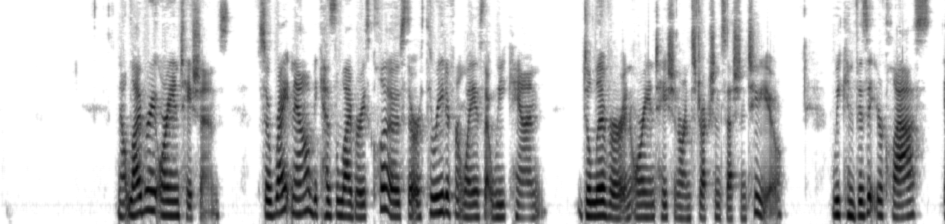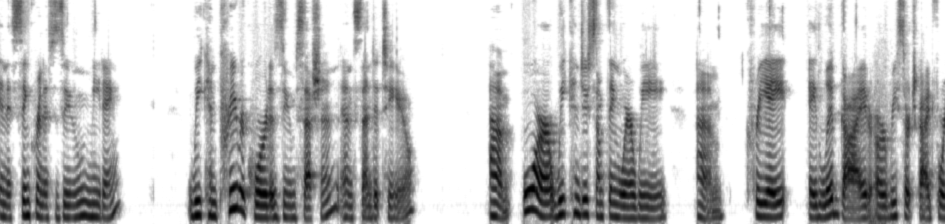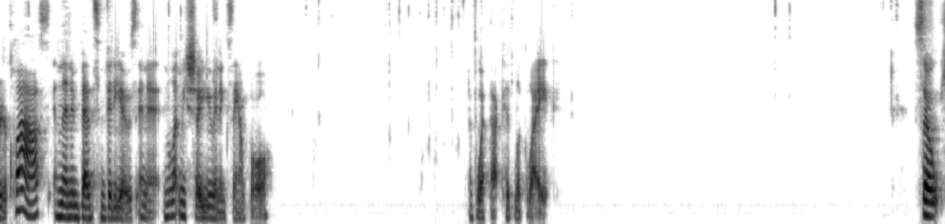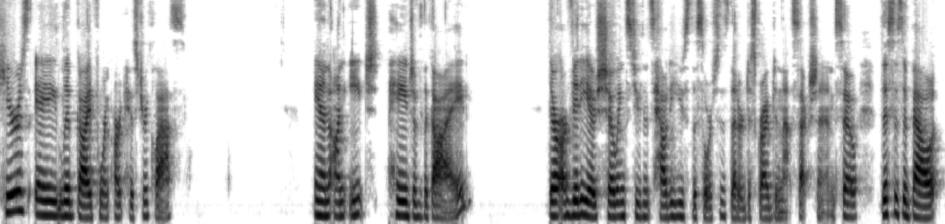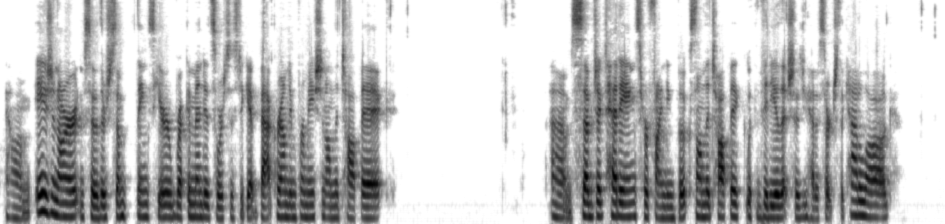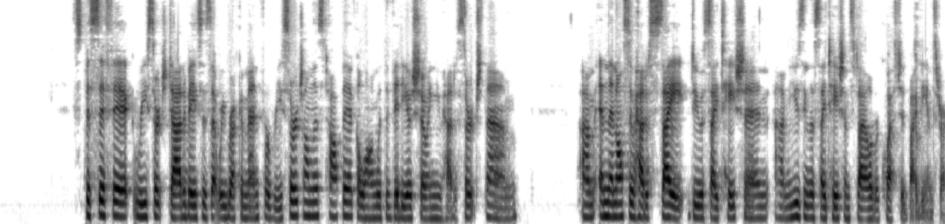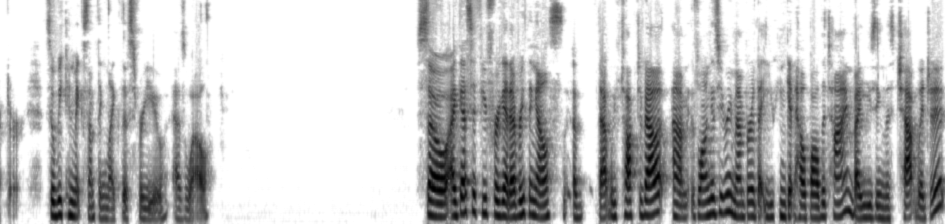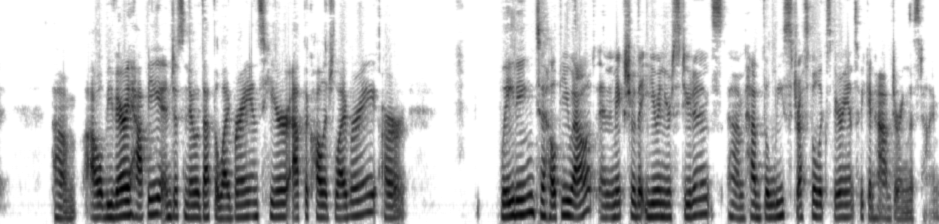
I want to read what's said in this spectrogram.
Now, library orientations. So right now, because the library is closed, there are three different ways that we can deliver an orientation or instruction session to you. We can visit your class in a synchronous Zoom meeting. We can pre-record a Zoom session and send it to you. Um, or we can do something where we um, create a LibGuide or research guide for your class and then embed some videos in it. And let me show you an example of what that could look like. So here's a LibGuide for an art history class. And on each page of the guide, there are videos showing students how to use the sources that are described in that section. So this is about um, Asian art, and so there's some things here, recommended sources to get background information on the topic, um, subject headings for finding books on the topic with a video that shows you how to search the catalog, specific research databases that we recommend for research on this topic, along with a video showing you how to search them, um, and then also how to cite, do a citation um, using the citation style requested by the instructor. So we can make something like this for you as well. So I guess if you forget everything else uh, that we've talked about, um, as long as you remember that you can get help all the time by using this chat widget, um, I will be very happy and just know that the librarians here at the college library are waiting to help you out and make sure that you and your students um, have the least stressful experience we can have during this time.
